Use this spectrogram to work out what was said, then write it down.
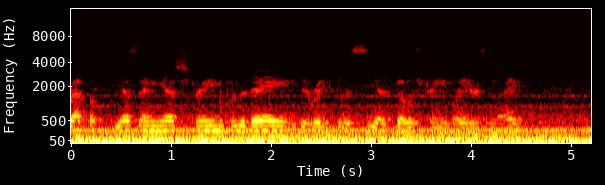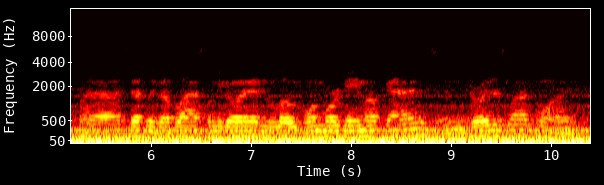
wrap up the SNES stream for the day and get ready for the CSGO stream later tonight. But uh, it's definitely been a blast. Let me go ahead and load one more game up, guys, and enjoy this last one.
